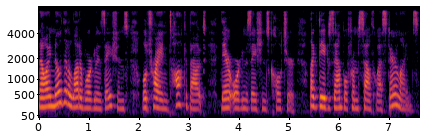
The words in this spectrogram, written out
Now, I know that a lot of organizations will try and talk about their organization's culture, like the example from Southwest Airlines.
